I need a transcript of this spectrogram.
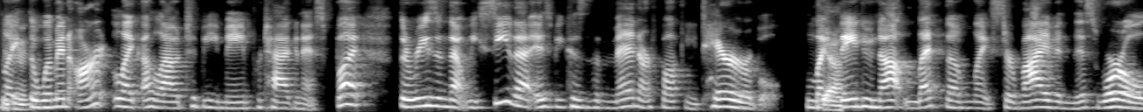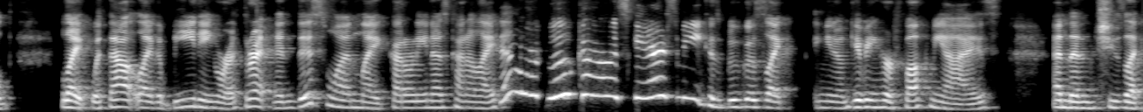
Like Mhm. the women aren't like allowed to be main protagonists. But the reason that we see that is because the men are fucking terrible. Like Yeah. they do not let them like survive in this world like without like a beating or a threat. And this one, like Carolina's kind of like, oh, Buko, it scares me because Buko's like, you know, giving her fuck me eyes. And then she's like,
